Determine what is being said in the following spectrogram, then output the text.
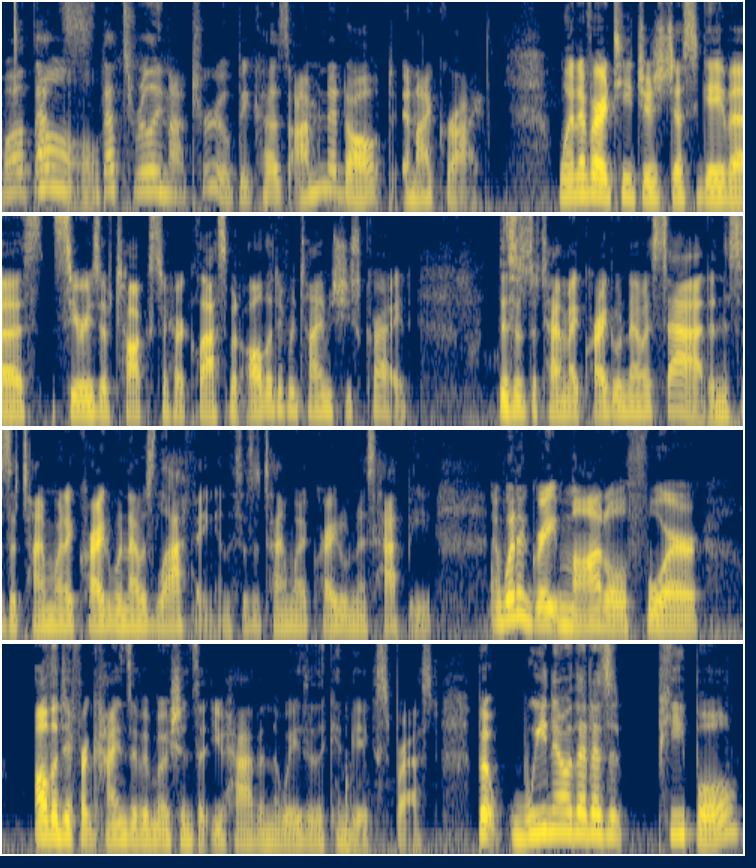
Well, that's Oh. that's really not true because I'm an adult and I cry. One of our teachers just gave a series of talks to her class about all the different times she's cried. This is the time I cried when I was sad, and this is a time when I cried when I was laughing, and this is a time when I cried when I was happy. And what a great model for all the different kinds of emotions that you have and the ways that it can be expressed. But we know that as people,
